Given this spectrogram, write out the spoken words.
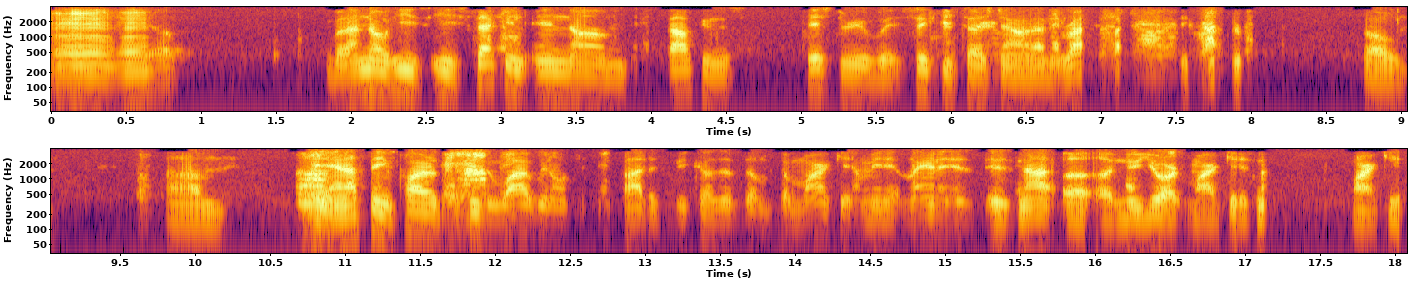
Mm-hmm. Yep. But I know he's he's second in um Falcons history with 60 touchdowns. I mean, right, right So, um, and, and I think part of the reason why we don't think about it is because of the the market. I mean, Atlanta is is not a, a New York market. It's not a market.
